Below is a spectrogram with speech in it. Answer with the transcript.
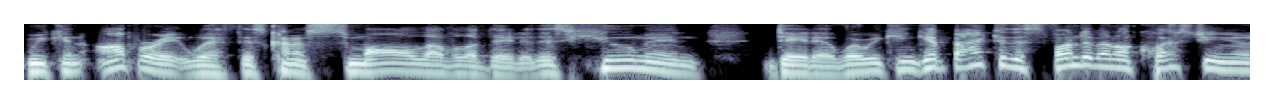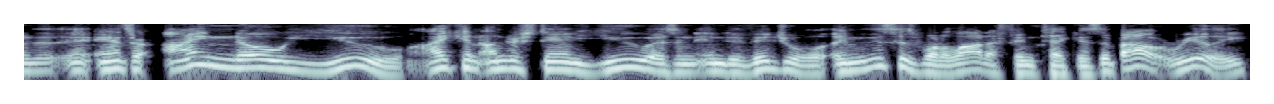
we can operate with this kind of small level of data, this human data where we can get back to this fundamental question, you know, the answer I know you. I can understand you as an individual. I mean this is what a lot of fintech is about, really.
